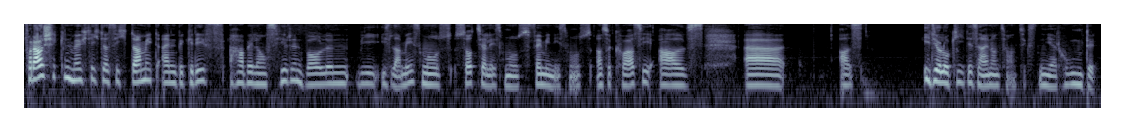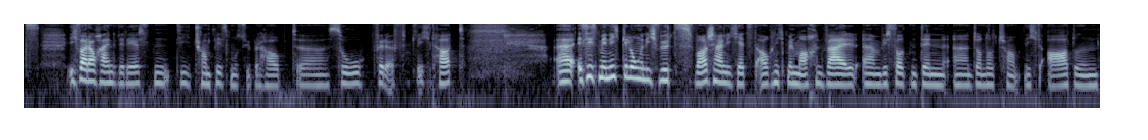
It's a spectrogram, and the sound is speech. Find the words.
vorausschicken möchte ich, dass ich damit einen Begriff habe lancieren wollen wie Islamismus, Sozialismus, Feminismus, also quasi als, äh, als Ideologie des 21. Jahrhunderts. Ich war auch eine der ersten, die Trumpismus überhaupt äh, so veröffentlicht hat. Äh, es ist mir nicht gelungen, ich würde es wahrscheinlich jetzt auch nicht mehr machen, weil äh, wir sollten den äh, Donald Trump nicht adeln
